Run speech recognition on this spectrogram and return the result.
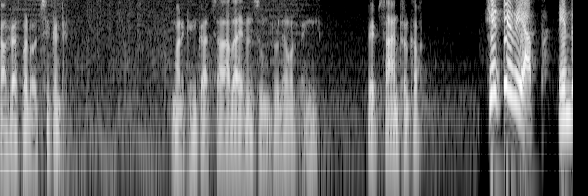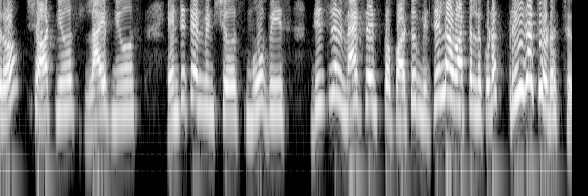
కంగారు పడి వచ్చేకండి మనకి ఇంకా చాలా ఈవెంట్స్ ఉంటూనే ఉంటాయి రేపు సాయంత్రం కా హిట్ టీవీ యాప్. ఇందులో short news live news entertainment shows movies digital మ్యాగజైన్స్తో పాటు మీ జిల్లా వార్తలను కూడా ఫ్రీగా చూడొచ్చు.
